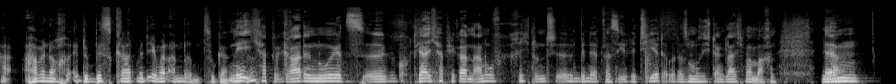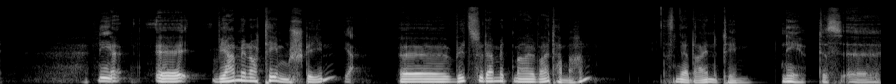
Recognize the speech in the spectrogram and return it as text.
haben wir noch, du bist gerade mit irgendwas anderem zugange. Nee, ne? ich habe gerade nur jetzt äh, geguckt, ja, ich habe hier gerade einen Anruf gekriegt und äh, bin etwas irritiert, aber das muss ich dann gleich mal machen. Ja. Ähm, nee. Äh, äh, wir haben ja noch Themen stehen. Ja. Äh, willst du damit mal weitermachen? Das sind ja deine Themen. Nee, das äh,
